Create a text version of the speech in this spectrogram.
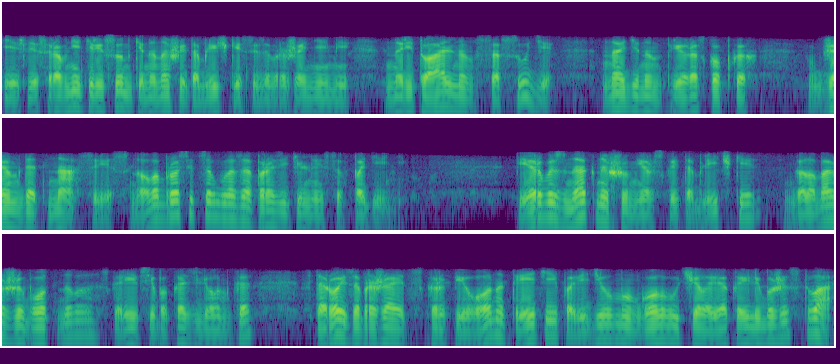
Если сравнить рисунки на нашей табличке с изображениями на ритуальном сосуде – найденном при раскопках в Джемдет-Насре, снова бросится в глаза поразительные совпадения. Первый знак на шумерской табличке — голова животного, скорее всего, козленка, второй изображает скорпиона, третий, по-видимому, голову человека или божества,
